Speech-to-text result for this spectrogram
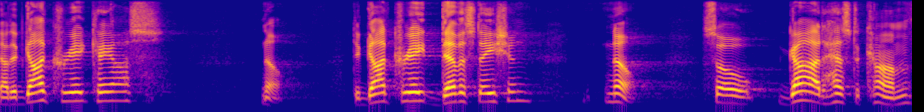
Now, did God create chaos? No. Did God create devastation? No. So, God has to come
